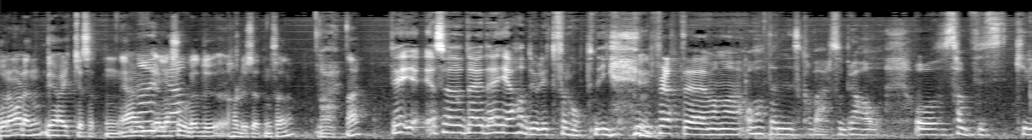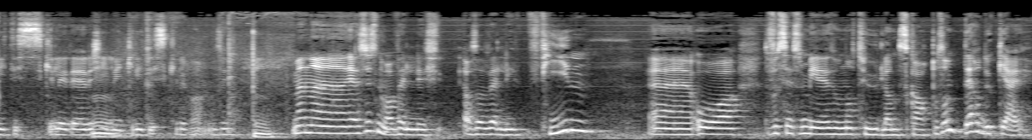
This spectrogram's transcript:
Hvordan var den? Vi har ikke sett den. Jeg, Nei, Lars Ole, du, har du sett den? Selv? Nei. Nei? Det, altså, det, det, jeg hadde jo litt forhåpninger. for at eh, man Å, den skal være så bra og, og samfunnskritisk eller regimekritisk, eller hva man sier. Mm. Men uh, jeg syns den var veldig, altså, veldig fin. Uh, og du får se så mye sånn naturlandskap og sånn. Det hadde jo ikke jeg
